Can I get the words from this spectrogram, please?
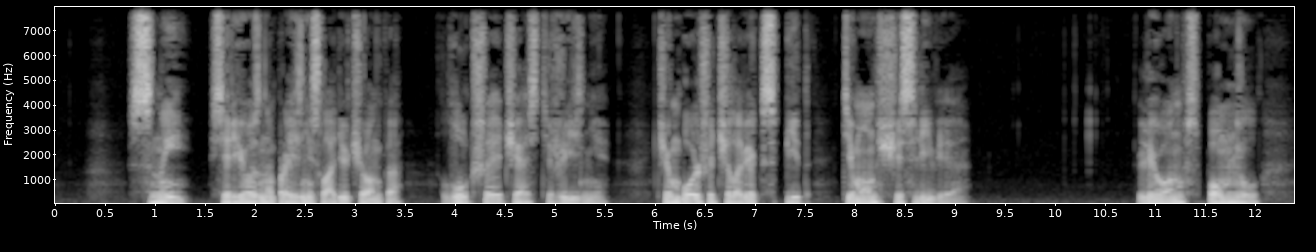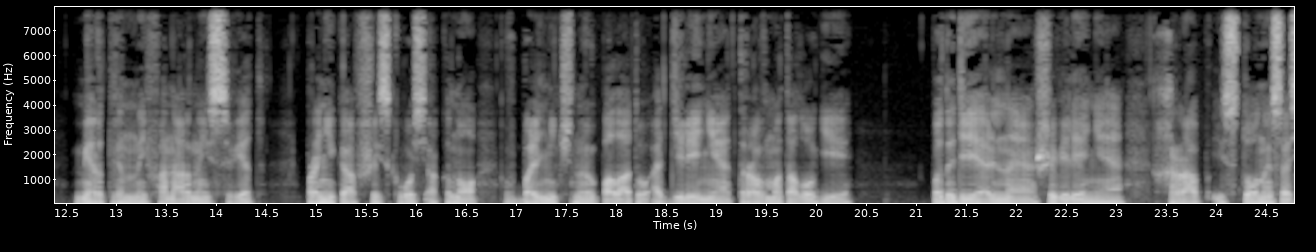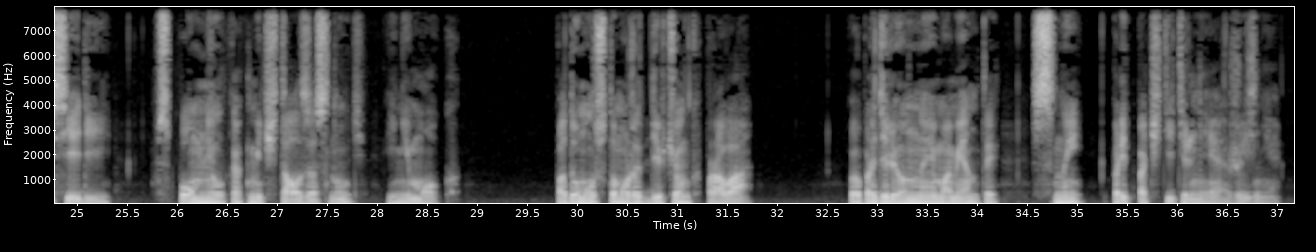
«Сны — серьезно произнесла девчонка, — лучшая часть жизни. Чем больше человек спит, тем он счастливее. Леон вспомнил мертвенный фонарный свет, проникавший сквозь окно в больничную палату отделения травматологии, пододеяльное шевеление, храп и стоны соседей, вспомнил, как мечтал заснуть и не мог. Подумал, что, может, девчонка права. В определенные моменты сны предпочтительнее жизни.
